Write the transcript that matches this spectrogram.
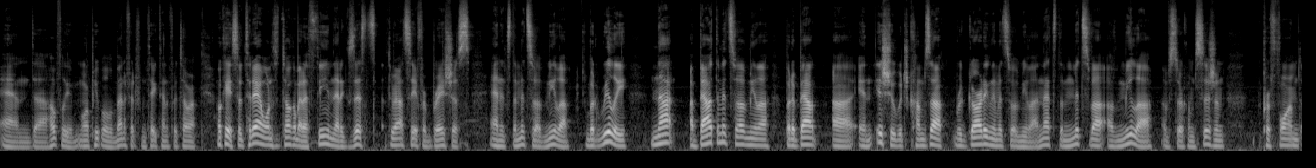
and uh, hopefully more people will benefit from Take 10 for Torah. Okay, so today I wanted to talk about a theme that exists throughout Sefer Bereshis, and it's the mitzvah of Mila, but really not about the mitzvah of Mila, but about uh, an issue which comes up regarding the mitzvah of Mila, and that's the mitzvah of Mila, of circumcision, performed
